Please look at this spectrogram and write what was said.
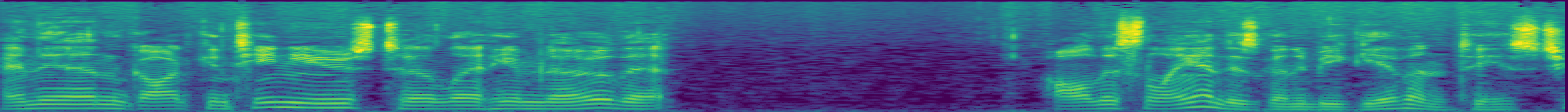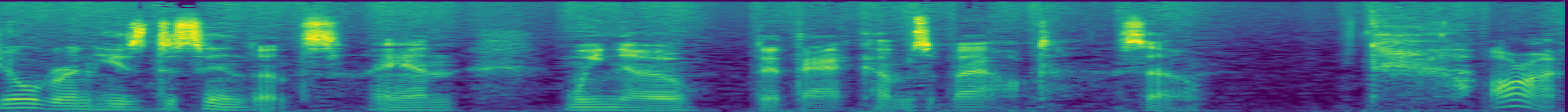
And then God continues to let him know that all this land is going to be given to his children, his descendants, and we know that that comes about. So, all right.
